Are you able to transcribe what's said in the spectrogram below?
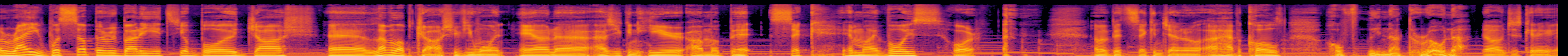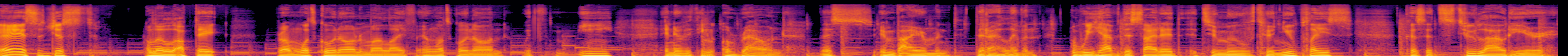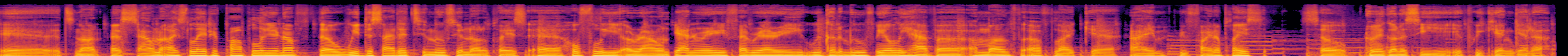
All right, what's up, everybody? It's your boy Josh, uh, Level Up Josh, if you want. And uh, as you can hear, I'm a bit sick in my voice, or I'm a bit sick in general. I have a cold, hopefully not the Rona. No, I'm just kidding. It's just a little update from what's going on in my life and what's going on with me and everything around this environment that I live in. We have decided to move to a new place because it's too loud here. Uh, it's not uh, sound isolated properly enough. So we decided to move to another place. Uh, hopefully around January, February, we're gonna move. We only have a, a month of like uh, time to find a place. So we're gonna see if we can get a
